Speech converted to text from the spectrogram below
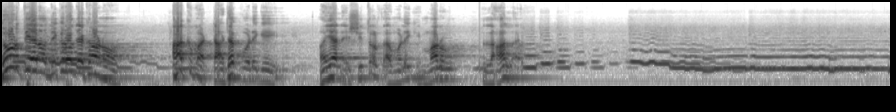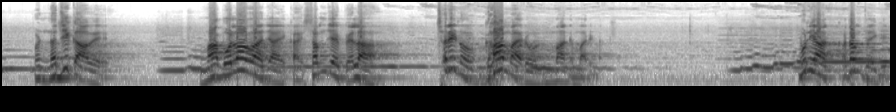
દૂરથી એનો દીકરો દેખાણો આંખમાં ટાઢક વળી ગઈ. અહીંયાને શીતળતા મળી ગઈ, મારો લાલ આવ્યો પણ નજીક આવે, માં બોલાવવા જાય, કાંઈ સમજે પેલા છરીનો ઘા માર્યો માને મારી નાખી. બુનિયાદ ખતમ થઈ ગઈ.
